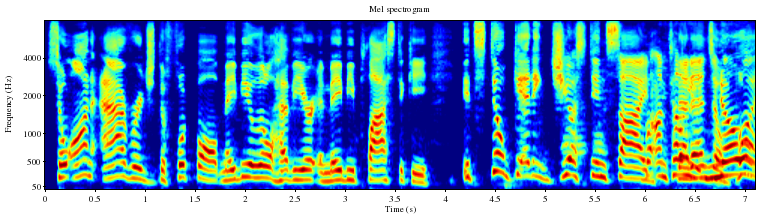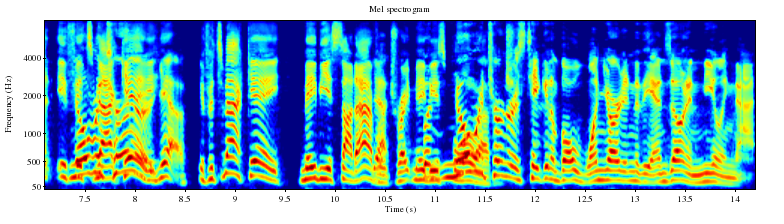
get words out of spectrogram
So on average, the football may be a little heavier and maybe plasticky. It's still getting just inside Well, I'm telling that you, end zone. no, but if no it's Matt returner, Gay, yeah. if it's Matt Gay, maybe it's not average, Yeah. right? Maybe But it's no returner average. is taking a ball one yard into the end zone and kneeling that.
